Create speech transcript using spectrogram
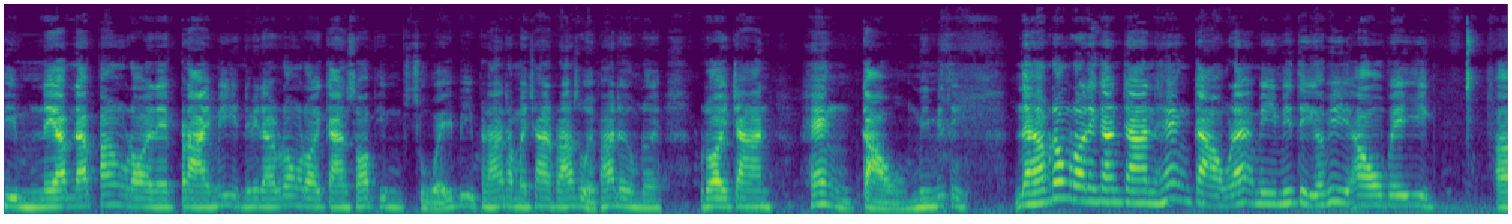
พิมพ์นะครับนะป้องรอยในปลายมีดมีนะร่องรอยการซ้อพิมพ์สวยพี่พระธรรมชาติพระสวยพระเดิมเลย รอยจานแห้งเก่ามีมิตินะครับร่องรอยในการจานแห้งเก่าและมีมิติครับพี่เอาไปอีกอ่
